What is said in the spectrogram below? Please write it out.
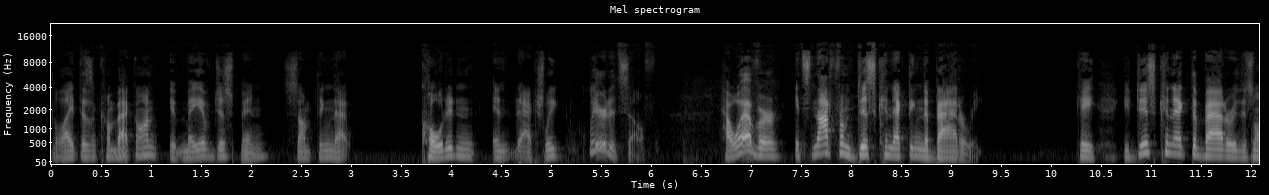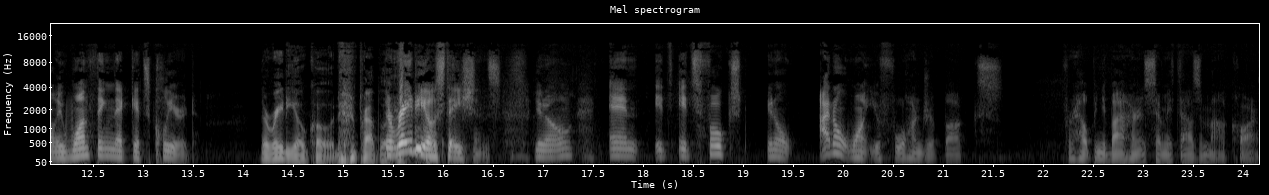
the light doesn't come back on. It may have just been something that coded and, and actually cleared itself. However, it's not from disconnecting the battery. Okay, you disconnect the battery, there's only one thing that gets cleared. The radio code, probably. The radio stations, you know, and it, it's folks, you know, I don't want your 400 bucks for helping you buy a 170,000 mile car.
